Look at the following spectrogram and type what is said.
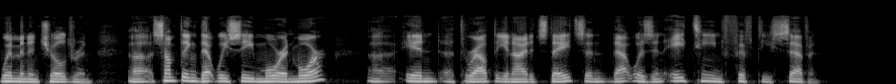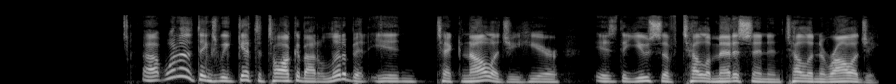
women and children, uh, something that we see more and more uh, in uh, throughout the United States, and that was in 1857. Uh, one of the things we get to talk about a little bit in technology here is the use of telemedicine and teleneurology.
